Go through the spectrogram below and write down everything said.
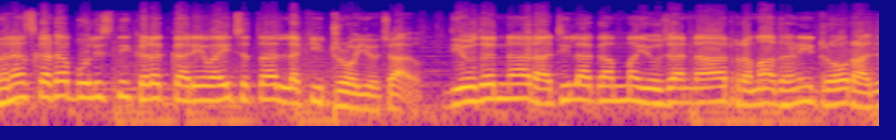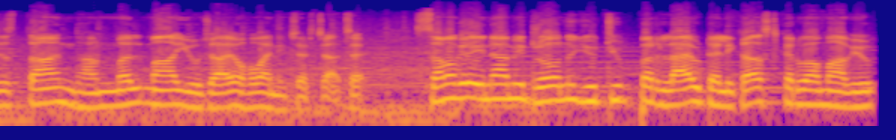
બનાસકાંઠા પોલીસની કડક કાર્યવાહી છતાં લકી ડ્રો યોજાયો. દિયોદરના રાઠીલા ગામમાં યોજાનાર રમાધણી ડ્રો રાજસ્થાન ધાનમલમાં યોજાયો હોવાની ચર્ચા છે. સમગ્ર ઇનામી ડ્રોનું યુટ્યુબ પર લાઈવ ટેલિકાસ્ટ કરવામાં આવ્યું.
